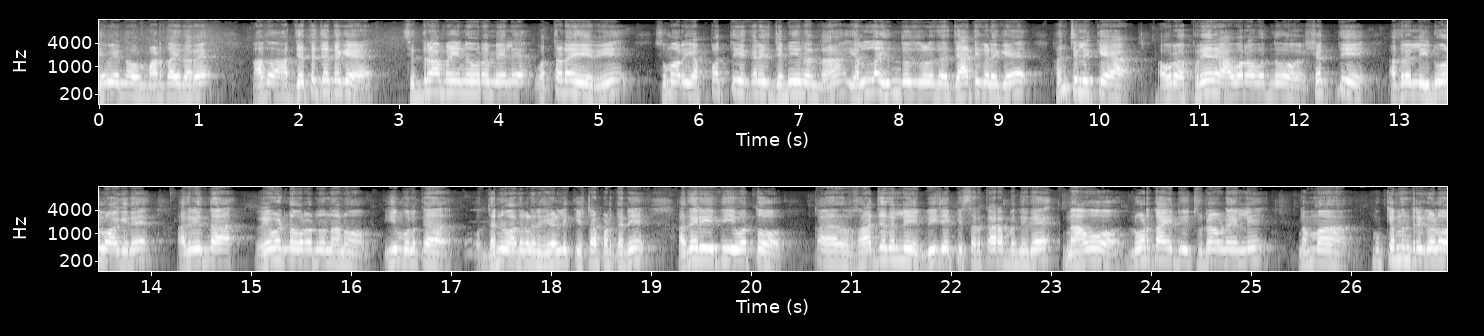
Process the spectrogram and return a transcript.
ಸೇವೆಯನ್ನು ಅವರು ಮಾಡ್ತಾ ಇದ್ದಾರೆ. ಅದು ಆ ಜೊತೆ ಜೊತೆಗೆ ಸಿದ್ದರಾಮಯ್ಯನವರ ಮೇಲೆ ಒತ್ತಡ ಏರಿ ಸುಮಾರು ಎಪ್ಪತ್ತು ಎಕರೆ ಜಮೀನನ್ನು ಎಲ್ಲ ಹಿಂದುಳಿದ ಜಾತಿಗಳಿಗೆ ಹಂಚಲಿಕ್ಕೆ ಅವರ ಪ್ರೇರೆ ಅವರ ಒಂದು ಶಕ್ತಿ ಅದರಲ್ಲಿ ಇನ್ವಾಲ್ವ್ ಆಗಿದೆ ಅದರಿಂದ ರೇವಣ್ಣವರನ್ನು ನಾನು ಈ ಮೂಲಕ ಧನ್ಯವಾದಗಳನ್ನು ಹೇಳಲಿಕ್ಕೆ ಇಷ್ಟಪಡ್ತೇನೆ. ಅದೇ ರೀತಿ ಇವತ್ತು ರಾಜ್ಯದಲ್ಲಿ ಬಿ ಜೆ ಪಿ ಸರ್ಕಾರ ಬಂದಿದೆ. ನಾವು ನೋಡ್ತಾ ಇದ್ವಿ ಚುನಾವಣೆಯಲ್ಲಿ ನಮ್ಮ ಮುಖ್ಯಮಂತ್ರಿಗಳು,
